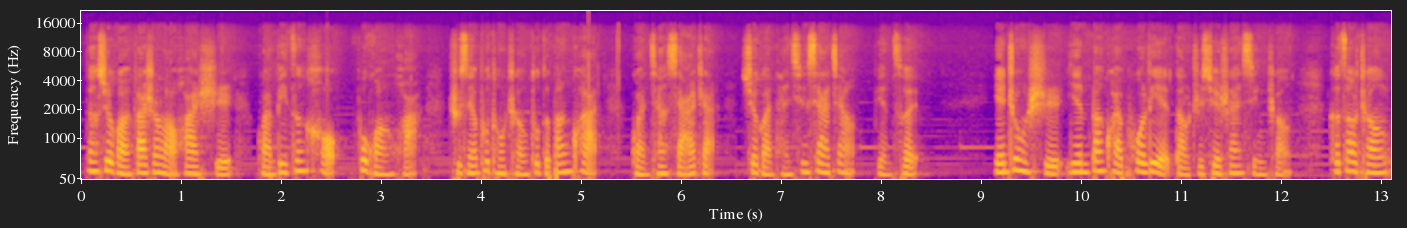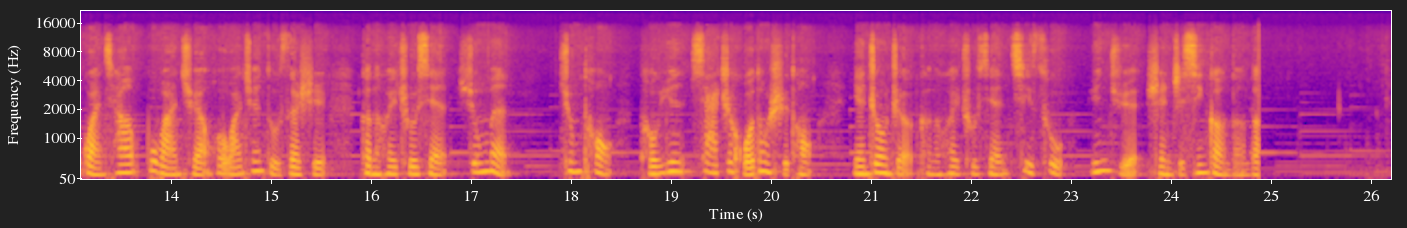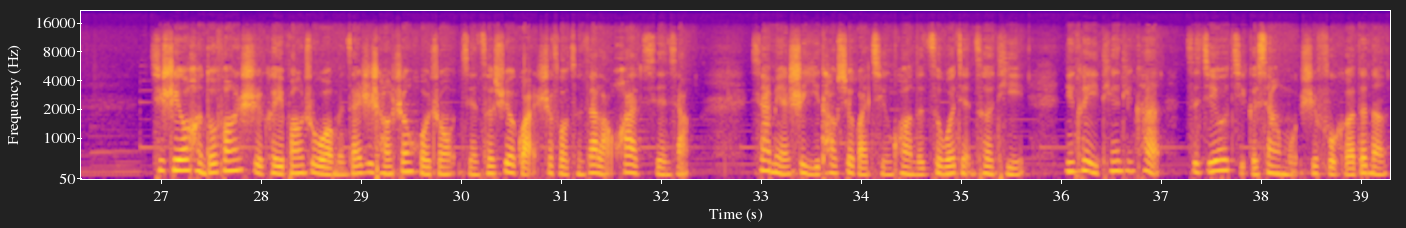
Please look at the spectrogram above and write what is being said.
当血管发生老化时，管壁增厚、不光滑，出现不同程度的斑块，管腔狭窄，血管弹性下降，变脆。严重时，因斑块破裂导致血栓形成，可造成管腔不完全或完全堵塞时，可能会出现胸闷、胸痛、头晕、下肢活动时痛。严重者可能会出现气促、晕厥，甚至心梗等等。其实有很多方式可以帮助我们在日常生活中检测血管是否存在老化的现象。下面是一套血管情况的自我检测题，您可以听听看。自己有几个项目是符合的呢？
